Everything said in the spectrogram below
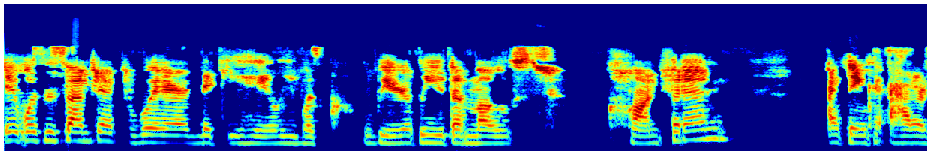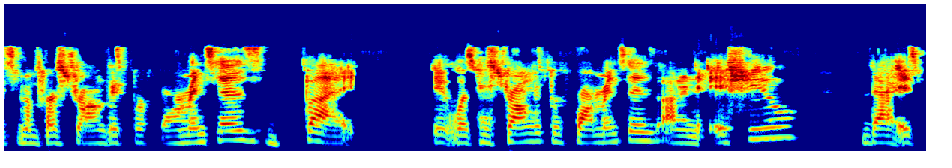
it was a subject where Nikki Haley was clearly the most confident. I think had some of her strongest performances, but it was her strongest performances on an issue that is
